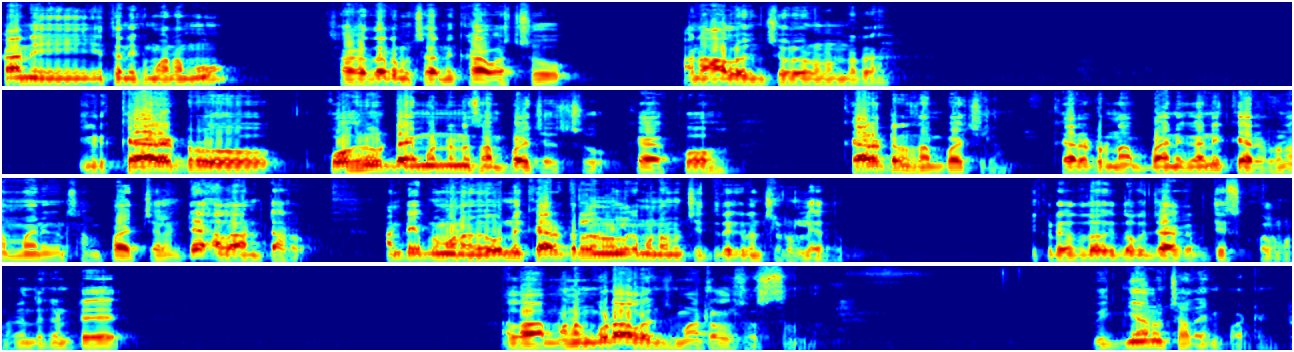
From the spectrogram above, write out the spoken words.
కానీ ఇతనికి మనము సహధర్మచారిని కావచ్చు అని ఆలోచించే ఉన్నారా? ఇక్కడ క్యారెక్టరు కోహినూర్ డైమండ్ అని సంపాదించవచ్చు. క్యా- కో క్యారెక్టర్ని సంపాదించలేం. క్యారెక్టర్ ఉన్న అబ్బాయిని కానీ క్యారెక్టర్ ఉన్న అమ్మాయిని కానీ సంపాదించాలంటే అలా అంటారు. అంటే ఇప్పుడు మనం ఎవరిని క్యారెక్టర్ లేని వాళ్ళగా మనం చిత్రీకరించడం లేదు. ఇక్కడ ఏదో ఇదొక జాగ్రత్త తీసుకోవాలి మనం. ఎందుకంటే అలా మనం కూడా ఆలోచించి మాట్లాడాల్సి వస్తుంది. విజ్ఞానం చాలా important.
